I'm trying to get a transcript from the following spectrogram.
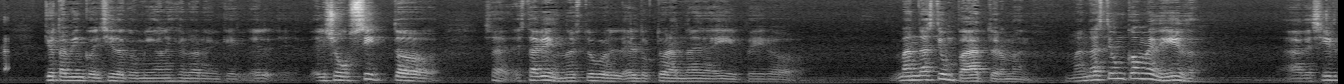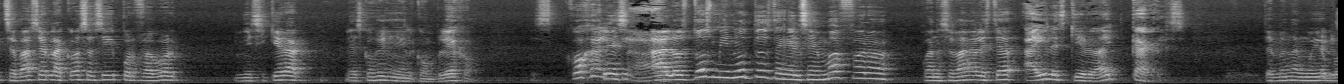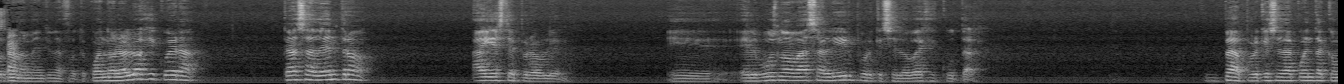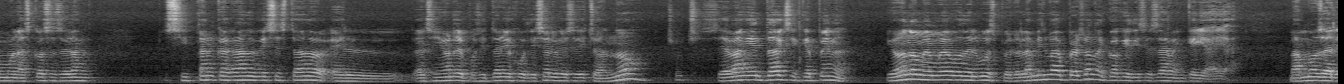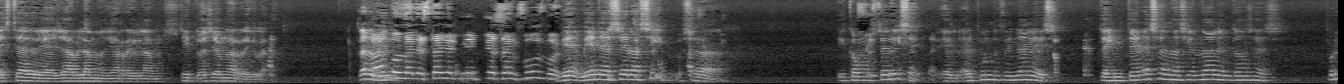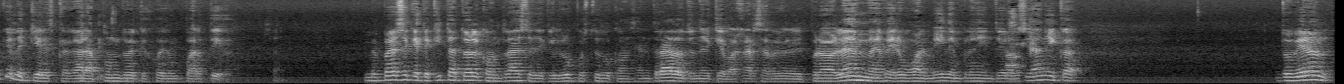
yo también coincido con Miguel Ángel Oro en que el, el showcito, o sea, está bien, no estuvo el, el doctor Andrade ahí, pero mandaste un pato, hermano. Mandaste un comedido. A decir, se va a hacer la cosa así, por favor. Ni siquiera les cogen en el complejo. Escójales Claro. a los dos minutos en el semáforo. Cuando se van al estadio, ahí les quiero, ahí cágales. Te mandan muy oportunamente una foto. Cuando lo lógico era casa adentro, hay este problema. Eh, el bus no va a salir porque se lo va a ejecutar. Porque se da cuenta cómo las cosas se dan. Si tan cagado hubiese estado, el, el señor depositario judicial hubiese dicho, no, chucha, se van en taxi, qué pena. Yo no me muevo del bus, pero la misma persona coge y dice, saben que ya, ya. Vamos al estadio y allá hablamos y arreglamos. Situación arreglada. Claro, Vamos viene, al estadio que empieza el fútbol. viene, viene a ser así. O sea, Y como usted dice, el, el punto final es, ¿te interesa el Nacional entonces? ¿Por qué le quieres cagar a punto de que juegue un partido? Me parece que te quita todo el contraste de que el grupo estuvo concentrado, tener que bajarse a arreglar el problema, ver Walmid en plena interoceánica. Tuvieron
